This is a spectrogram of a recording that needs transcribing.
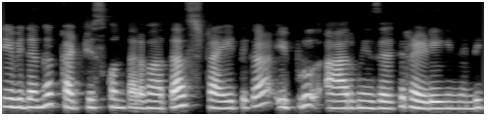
ఈ విధంగా కట్ చేసుకున్న తర్వాత స్ట్రెయిట్‌గా ఇప్పుడు ఆర్గనైజర్ అయితే రెడీ అయిందండి.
